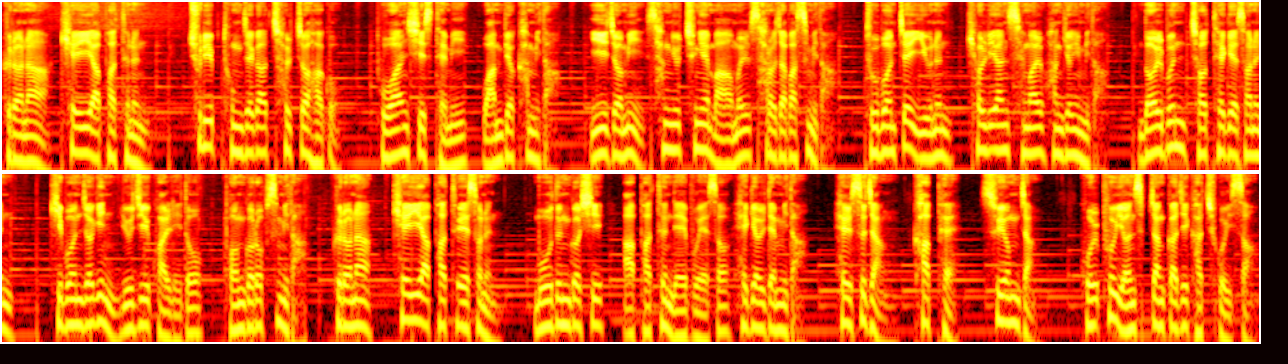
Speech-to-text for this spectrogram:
그러나 K 아파트는 출입 통제가 철저하고 보안 시스템이 완벽합니다. 이 점이 상류층의 마음을 사로잡았습니다. 두 번째 이유는 편리한 생활 환경입니다. 넓은 저택에서는 기본적인 유지 관리도 번거롭습니다. 그러나 K 아파트에서는 모든 것이 아파트 내부에서 해결됩니다. 헬스장, 카페, 수영장, 골프 연습장까지 갖추고 있어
